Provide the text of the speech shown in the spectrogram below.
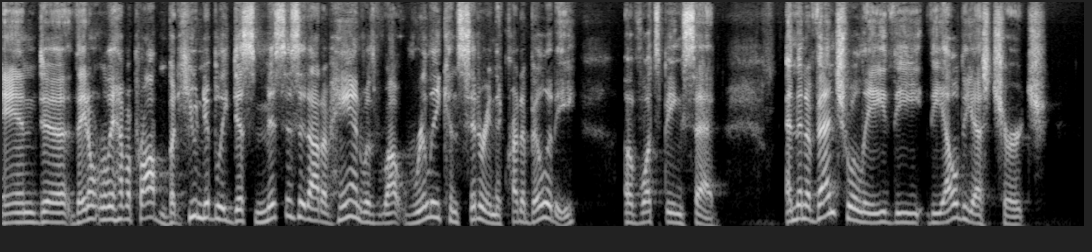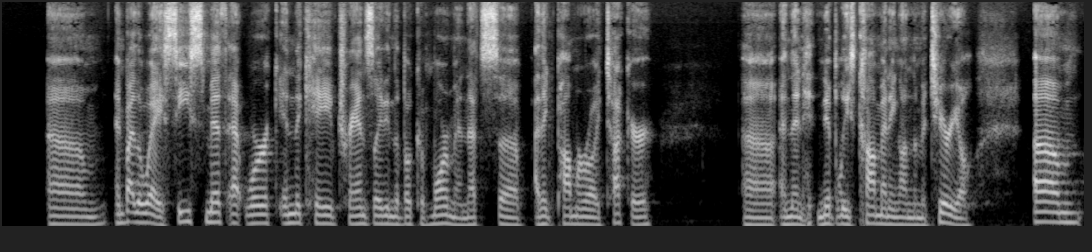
and uh, they don't really have a problem. But Hugh Nibley dismisses it out of hand without really considering the credibility of what's being said. And then eventually, the the LDS Church. Um, and by the way, C. Smith at work in the cave translating the Book of Mormon. That's uh, I think Pomeroy Tucker, uh, and then Nibley's commenting on the material. Um,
